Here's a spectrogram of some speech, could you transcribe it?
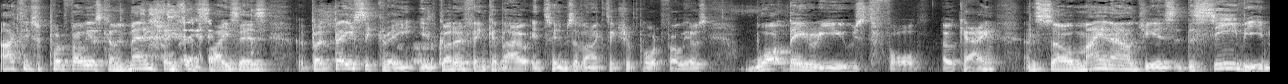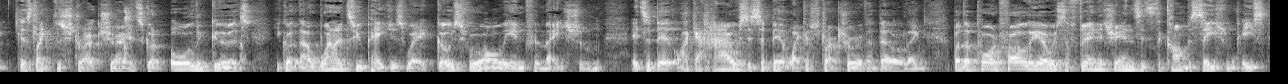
architecture portfolios come in many shapes and sizes but basically you've got to think about in terms of architecture portfolios what they were used for okay? And so my analogy is the cv is like the structure. It's got all the goods. You got that one or two pages where it goes through all the information. It's a bit like a house. It's a bit like a structure of a building. But the portfolio is the furnishings it's the conversation piece.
